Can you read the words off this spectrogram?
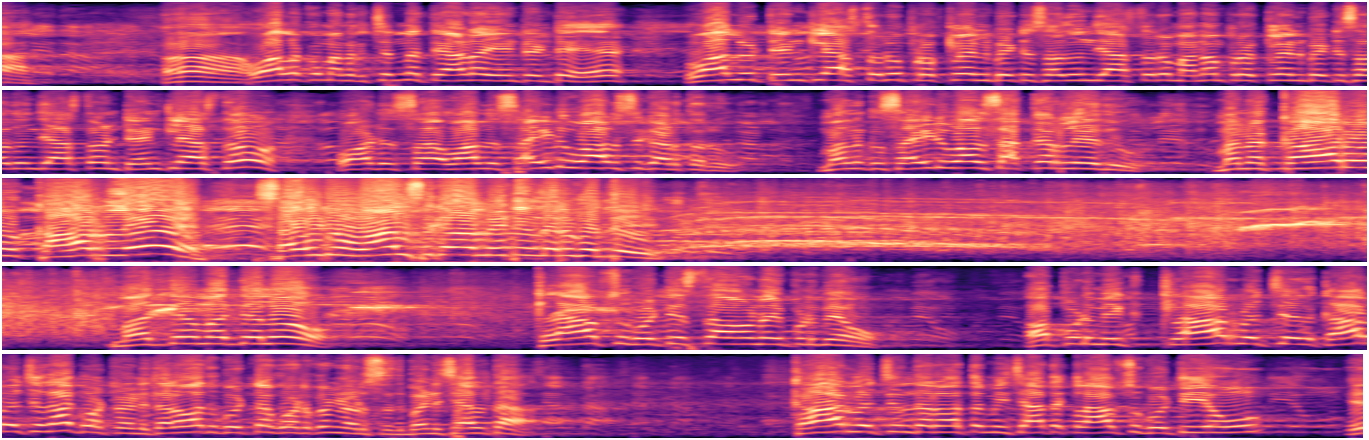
వాళ్ళకు మనకు చిన్న తేడా ఏంటంటే వాళ్ళు టెంట్లు వేస్తారు ప్రొక్లైన్లు పెట్టి చదువు చేస్తారు మనం ప్రొక్లైన్ పెట్టి చదువు చేస్తాం టెంట్లు వేస్తాం వాడు వాళ్ళు సైడ్ వాల్స్ కడతారు. మనకు సైడ్ వాల్స్ అక్కర్లేదు. మన కారు కార్లే సైడ్ వాల్స్గా మీటింగ్ జరుగుద్ది. మధ్య మధ్యలో క్లాప్స్ కొట్టిస్తా ఉన్నాం ఇప్పుడు మేము. అప్పుడు మీకు కార్లు వచ్చేది కారు వచ్చేదా కొట్టండి. తర్వాత కొట్టినా కొట్టకుండా నడుస్తుంది బండి చెల్తా. కార్లు వచ్చిన తర్వాత మీ చేత క్లాప్స్ కొట్టియము.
